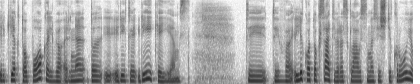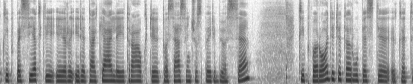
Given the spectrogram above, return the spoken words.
ir kiek to pokalbio, ar ne, to reikia, reikia jiems. Tai, tai va, liko toks atviras klausimas iš tikrųjų, kaip pasiekti ir, ir tą kelią įtraukti tuos esančius paribiuose kaip parodyti tą rūpestį, kad,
